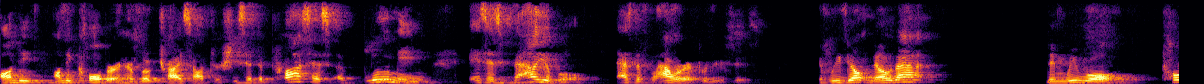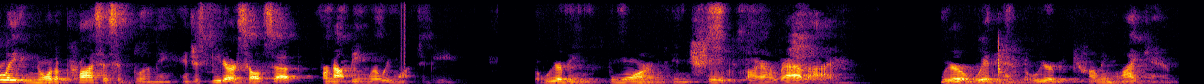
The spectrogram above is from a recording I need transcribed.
Aundi, Aundi Kolber, in her book Try Softer, she said the process of blooming is as valuable as the flower it produces. If we don't know that, then we will totally ignore the process of blooming and just beat ourselves up for not being where we want to be. But we are being formed and shaped by our rabbi. We are with him, but we are becoming like him.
